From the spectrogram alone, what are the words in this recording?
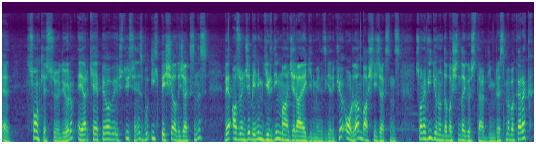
Evet Son kez söylüyorum. Eğer KPO ve üstüyseniz bu ilk 5'i alacaksınız ve az önce benim girdiğim maceraya girmeniz gerekiyor. Oradan başlayacaksınız. Sonra videonun da başında gösterdiğim resme bakarak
